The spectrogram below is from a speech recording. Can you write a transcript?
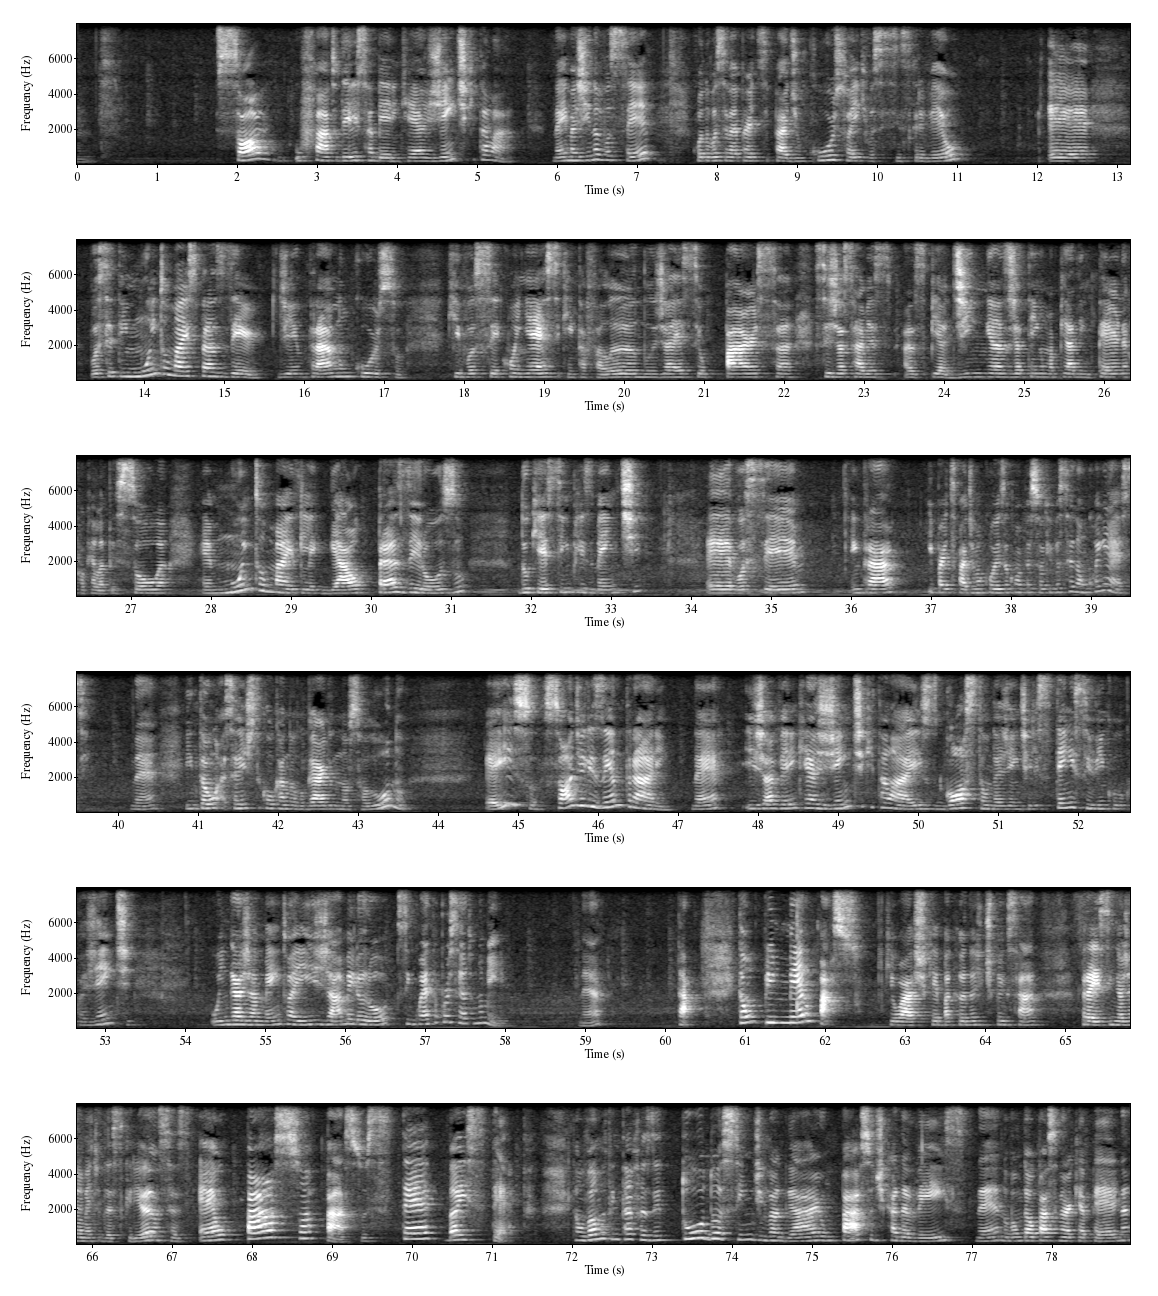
só o fato deles saberem que é a gente que tá lá, né? Imagina você quando você vai participar de um curso aí que você se inscreveu, é, você tem muito mais prazer de entrar num curso que você conhece quem tá falando, já é seu parça, você já sabe as, as piadinhas, já tem uma piada interna com aquela pessoa. É muito mais legal, prazeroso do que simplesmente é, você entrar e participar de uma coisa com uma pessoa que você não conhece, né? Então, se a gente se colocar no lugar do nosso aluno, é isso, só de eles entrarem, né? E já verem que é a gente que tá lá, eles gostam da gente, eles têm esse vínculo com a gente, o engajamento aí já melhorou 50% no mínimo, né? Tá. Então, primeiro passo que eu acho que é bacana a gente pensar para esse engajamento das crianças é o passo a passo, step by step. Então vamos tentar fazer tudo assim devagar, um passo de cada vez, né? Não vamos dar o passo maior que a perna.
